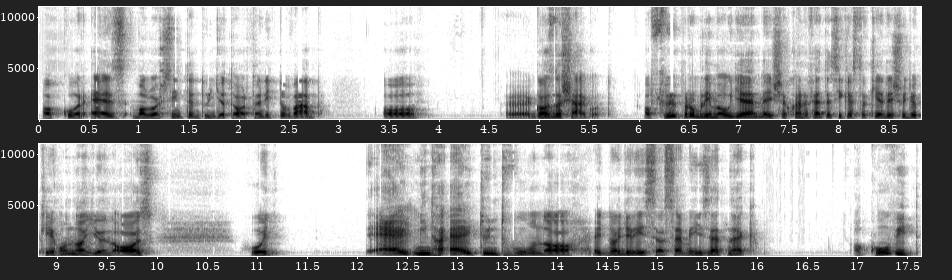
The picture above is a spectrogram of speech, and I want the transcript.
akkor ez magas szinten tudja tartani tovább a gazdaságot. A fő probléma ugye, és sokan felteszik ezt a kérdést, hogy oké, okay, honnan jön az, hogy el, mintha eltűnt volna egy nagy része a személyzetnek, a Covid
